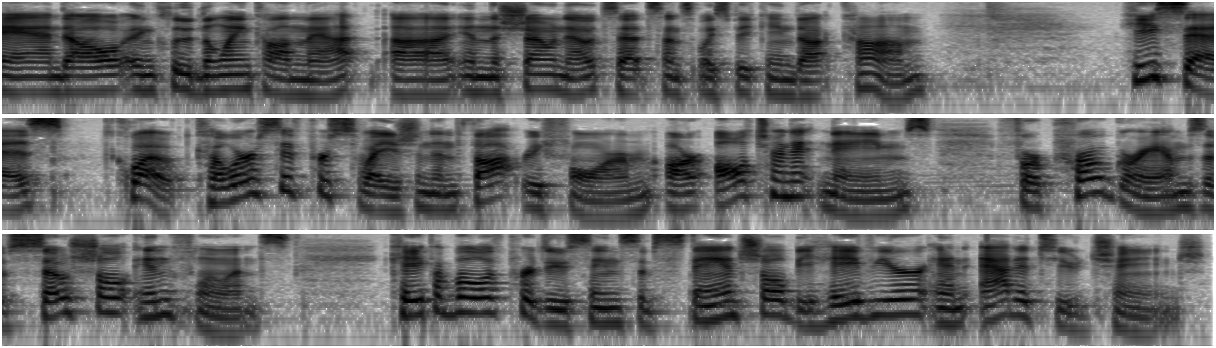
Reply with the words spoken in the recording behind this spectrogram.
and I'll include the link on that uh, in the show notes at sensiblyspeaking.com. He says, quote, coercive persuasion and thought reform are alternate names for programs of social influence capable of producing substantial behavior and attitude change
